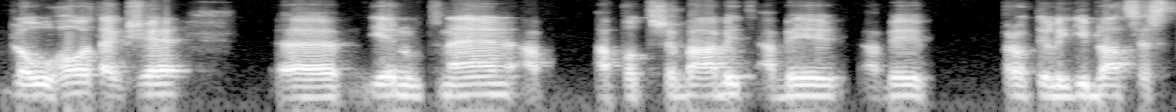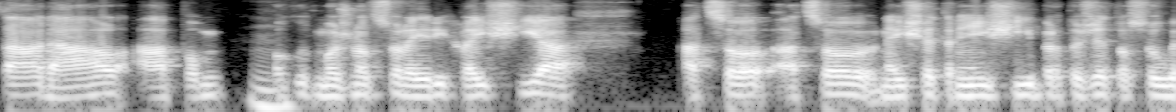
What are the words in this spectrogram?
dlouho, takže je nutné a, a potřeba, aby, aby, aby pro ty lidi byla cesta dál a hmm. pokud možno co nejrychlejší a a co, a co nejšetrnější, protože to jsou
